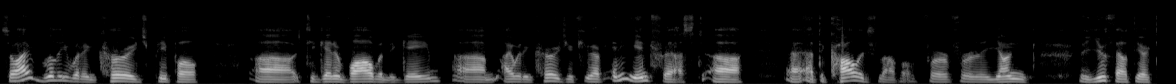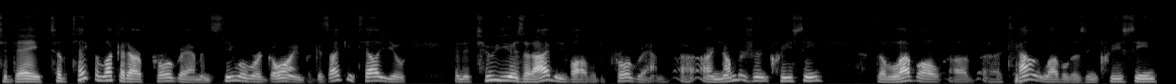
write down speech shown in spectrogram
So I really would encourage people uh, to get involved in the game. Um, I would encourage if you have any interest uh, at the college level for, for the young the youth out there today to take a look at our program and see where we're going because I can tell you in the two years that I've been involved with the program, uh, our numbers are increasing, the level of our talent level is increasing,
